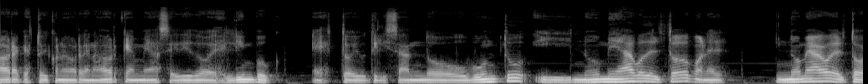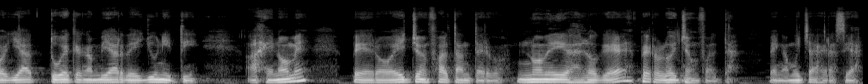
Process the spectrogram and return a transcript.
ahora que estoy con el ordenador que me ha cedido Slimbook estoy utilizando Ubuntu y no me hago del todo con él. No me hago del todo. Ya tuve que cambiar de Unity a Genome, pero he hecho en falta Antergo. No me digas lo que es, pero lo he hecho en falta. Venga, muchas gracias.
